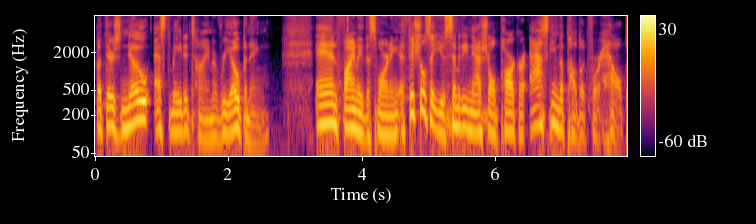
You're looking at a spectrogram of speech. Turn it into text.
but there's no estimated time of reopening. And finally, this morning, officials at Yosemite National Park are asking the public for help.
